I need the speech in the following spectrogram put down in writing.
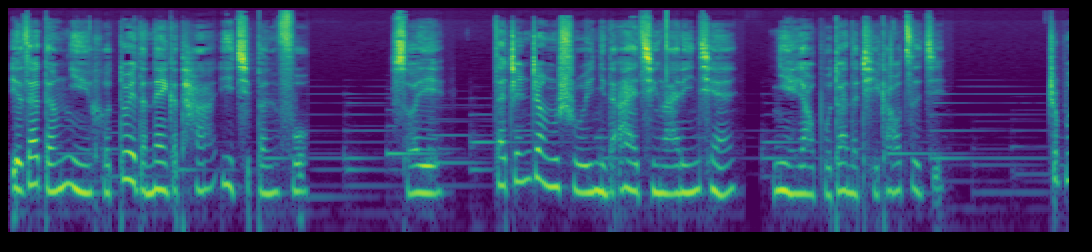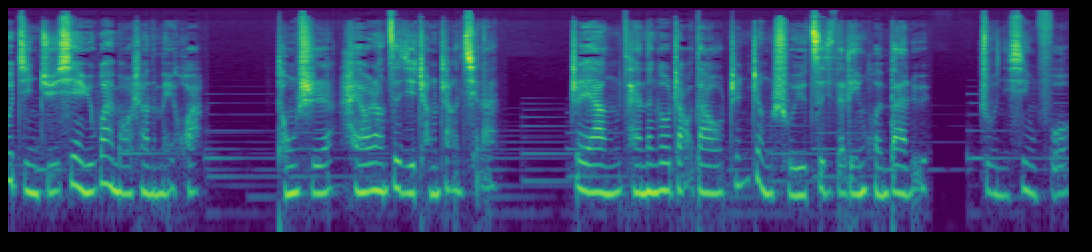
也在等你和对的那个他一起奔赴。所以，在真正属于你的爱情来临前，你也要不断的提高自己。这不仅局限于外貌上的美化，同时还要让自己成长起来，这样才能够找到真正属于自己的灵魂伴侣。祝你幸福！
